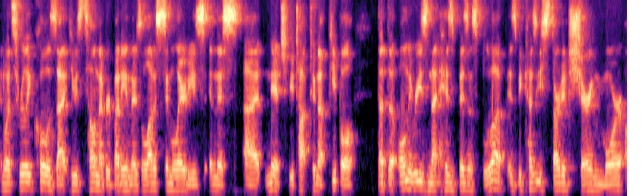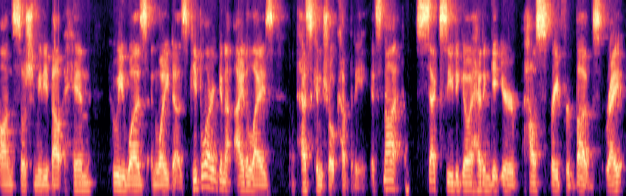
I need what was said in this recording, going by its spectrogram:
And what's really cool is that he was telling everybody, and there's a lot of similarities in this uh, niche if you talk to enough people, that the only reason that his business blew up is because he started sharing more on social media about him, who he was, and what he does. People aren't going to idolize a pest control company. It's not sexy to go ahead and get your house sprayed for bugs, right?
